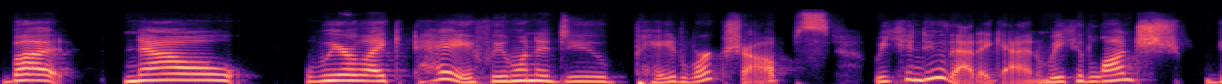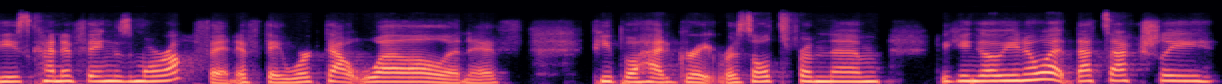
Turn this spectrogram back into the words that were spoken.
But now we're like, hey, if we want to do paid workshops, we can do that again. We could launch these kind of things more often. If they worked out well and if people had great results from them, we can go, you know what, that's actually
